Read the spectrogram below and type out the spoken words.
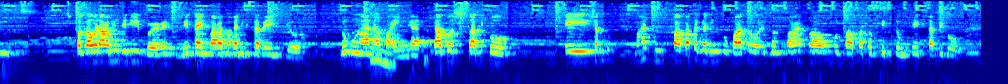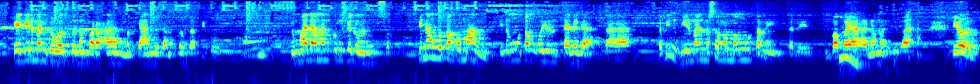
feeds. So, pag wala kaming deliver, may time para makinig sa radio, ko nga hmm. napakinggan. Tapos sabi ko, Eh, sabi ko, bakit papatagalin ko pa to? Eh, Bakit pa ako magpapatugtik-tugtik? Sabi ko, pwede naman gawan to ng maraan. Magkano lang to? Sabi ko. Nung, nung malaman kong gano'n, so, pinangutang ko ma'am. Pinangutang ko yun talaga. Sa, sabi, hindi naman masama mangutang eh. Sabi, babayaran naman, di ba? yun.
